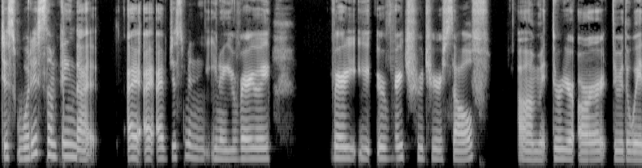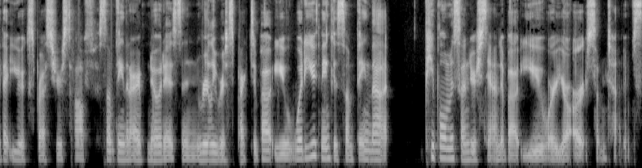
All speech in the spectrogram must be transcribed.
just what is something that I, I I've just been, you know, you're very very you're very true to yourself um, through your art, through the way that you express yourself, something that I've noticed and really respect about you. What do you think is something that people misunderstand about you or your art sometimes?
